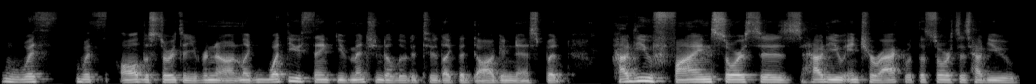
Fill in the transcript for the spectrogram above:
with with all the stories that you've written on, like what do you think? You've mentioned alluded to like the doggedness, but how do you find sources? How do you interact with the sources? How do you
